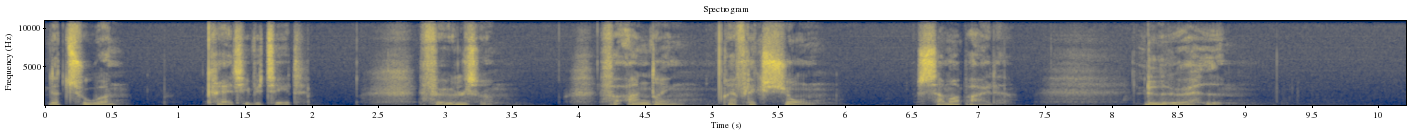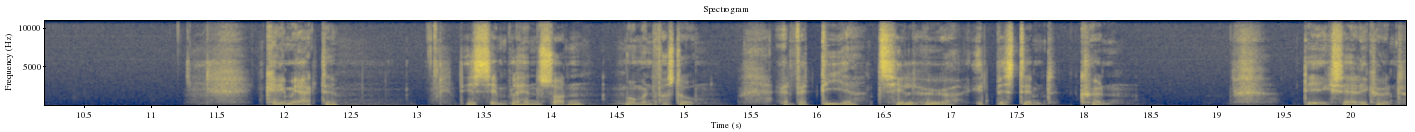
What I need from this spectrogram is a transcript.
naturen, kreativitet, følelser, forandring, refleksion, samarbejde, lydhørhed. Kan I mærke det? Det er simpelthen sådan, må man forstå, at værdier tilhører et bestemt køn. Det er ikke særlig kønt,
